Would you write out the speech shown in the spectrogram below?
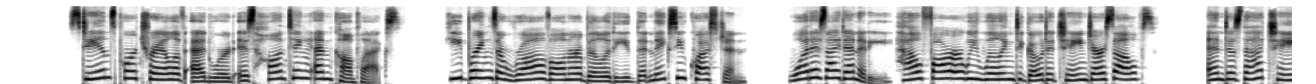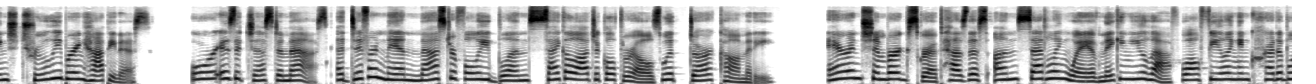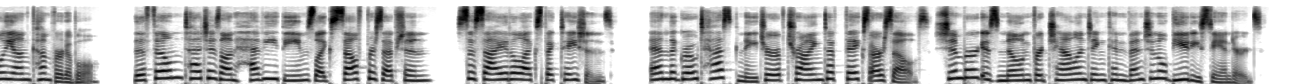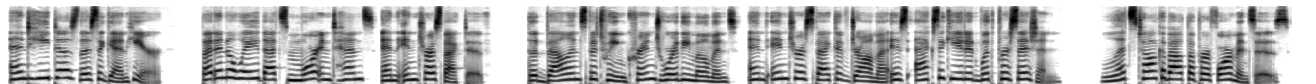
Stan's portrayal of Edward is haunting and complex. He brings a raw vulnerability that makes you question what is identity? How far are we willing to go to change ourselves? And does that change truly bring happiness? Or is it just a mask? A different man masterfully blends psychological thrills with dark comedy. Aaron Schimberg's script has this unsettling way of making you laugh while feeling incredibly uncomfortable. The film touches on heavy themes like self perception, societal expectations, and the grotesque nature of trying to fix ourselves. Schimberg is known for challenging conventional beauty standards, and he does this again here, but in a way that's more intense and introspective. The balance between cringeworthy moments and introspective drama is executed with precision. Let's talk about the performances.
